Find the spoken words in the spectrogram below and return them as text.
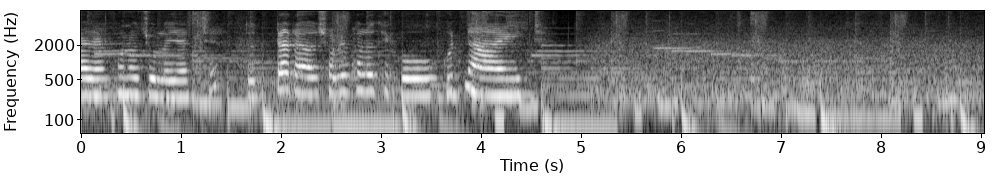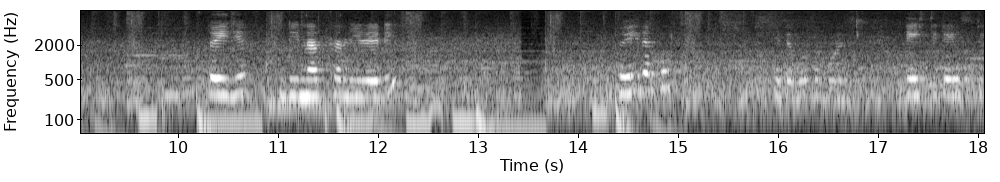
আর এখনও চলে যাচ্ছে। তো টাটা, সবাই ভালো থেকো গুড নাইট তো এই যে ডিনার থালি রেডি। তো এই দেখো, খেতে বসে পড়েছি। টেস্টি টেস্টি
